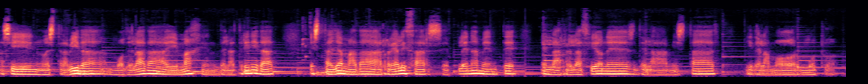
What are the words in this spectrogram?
Así nuestra vida, modelada a imagen de la Trinidad, está llamada a realizarse plenamente en las relaciones de la amistad y del amor mutuo.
